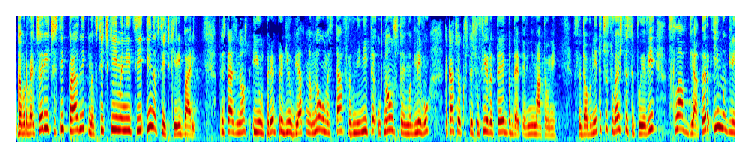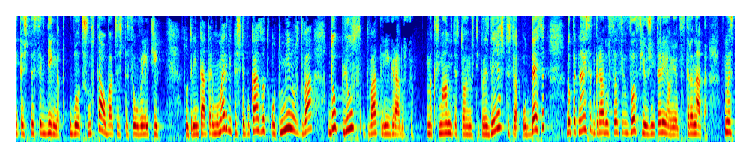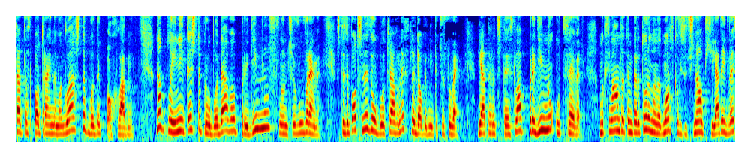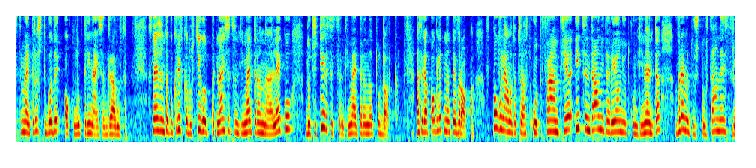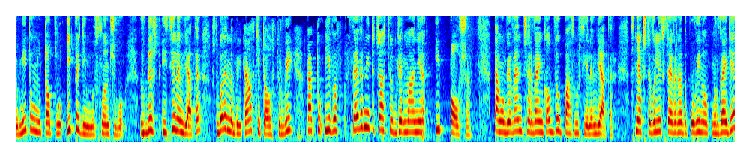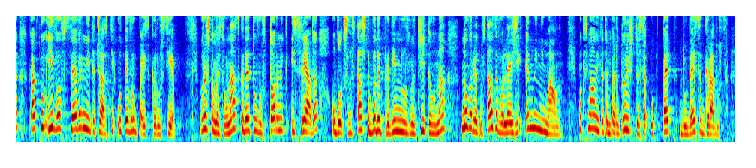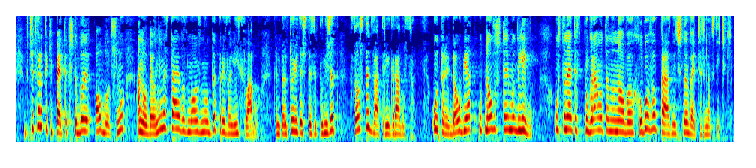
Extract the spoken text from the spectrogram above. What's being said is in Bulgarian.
Добър вечер и честит празник на всички именици и на всички рибари. През тази нощ и утре, преди обяд, на много места в равнините отново ще е мъгливо, така че ако ще шофирате, бъдете внимателни. В следобедните часове ще се появи слаб вятър и мъглите ще се вдигнат. Облачността обаче ще се увеличи. Сутринта термометрите ще показват от минус 2 до плюс 2-3 градуса. Максималните стойности през деня ще са от 10 до 15 градуса в южните райони от страната. В местата с по-трайна мъгла ще бъде по-хладно. Над планините ще преобладава предимно слънчево време. Ще започне за облачаване в следобедните часове. Вятърът ще е слаб предимно от север. Максималната температура на надморска височина от 1200 метра ще бъде около 13 градуса. Снежната покривка достига от 15 см на Леко до 40 см на Тодорка. А сега поглед над Европа. В по-голямата част от Франция и централните райони от континента времето ще остане сравнително топло и предимно слънчево. С дъжд и силен вятър ще бъде на британските острови, както и в северните части от Германия и Полша. Там обявен червен код за опасно силен вятър. Сняг ще вали в северната половина от Норвегия, както и в северните части от Европейска Русия. Връщаме се у нас, където във вторник и сряда облачността ще бъде предимно значителна, но вероятността за валежи е минимална. Максималните температури ще са от 5 до 10 градуса. В четвъртък и петък ще бъде облачно, а на отделни места е възможно да превали слабо. Температурите ще се понижат с още 2-3 градуса. Утре до обяд отново ще е мъгливо. Останете с програмата на нова хубава празнична вечер на всички.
